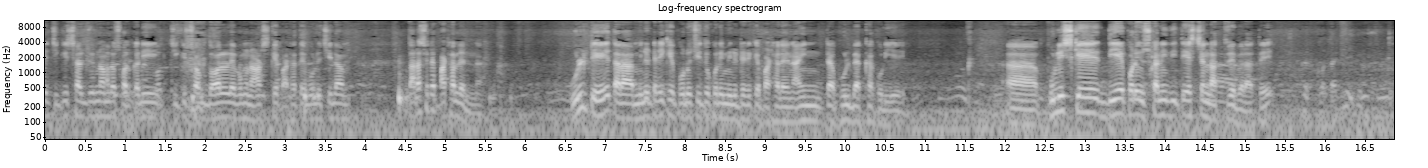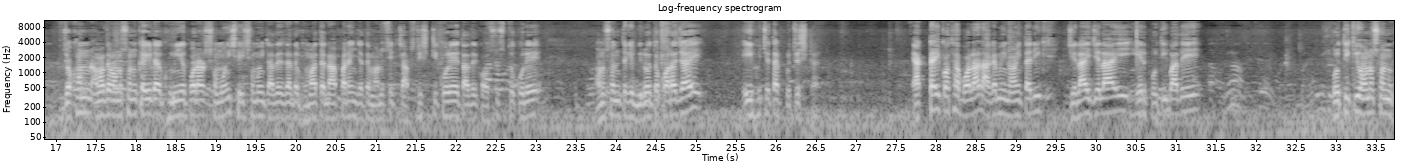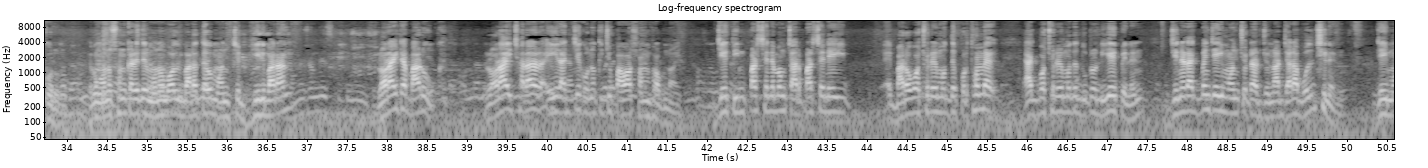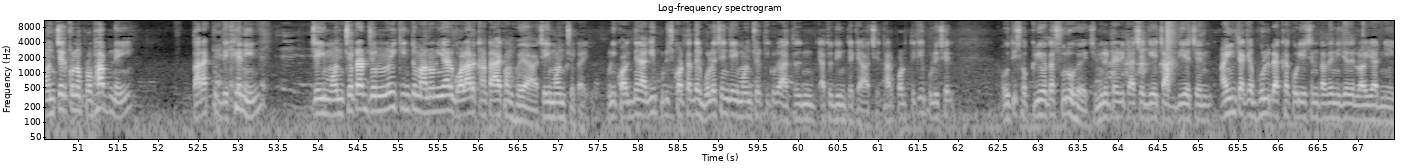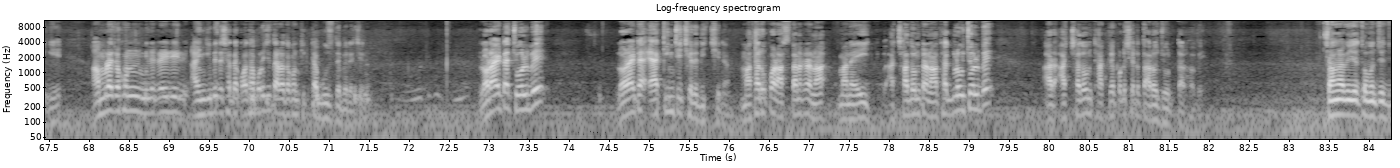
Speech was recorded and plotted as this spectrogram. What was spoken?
হাসপাতালটিতে চিকিৎসার জন্য আমরা সরকারি চিকিৎসক দল এবং নার্সকে পাঠাতে বলেছিলাম। তারা সেটা পাঠালেন না। উল্টে তারা মিলিটারিকে পরিচিত করে মিলিটারিকে পাঠালেন, আইনটা ভুল ব্যাখ্যা করিয়ে। পুলিশকে দিয়ে পরে উস্কানি দিতে এসছেন রাত্রে বেলাতে যখন আমাদের অনশনকারীরা ঘুমিয়ে পড়ার সময়, সেই সময় তাদের যাতে ঘুমাতে না পারেন, যাতে মানসিক চাপ সৃষ্টি করে, তাদেরকে অসুস্থ করে অনশন থেকে বিরত করা যায়, এই হচ্ছে তার প্রচেষ্টা। একটাই কথা বলার, আগামী নয় তারিখ জেলায় জেলায় এর প্রতিবাদে প্রতীকী অনশন করুন এবং অনশনকারীদের মনোবল বাড়াতেও মঞ্চে ভিড় বাড়ান। লড়াইটা বাড়ুক। লড়াই ছাড়া এই রাজ্যে কোনো কিছু পাওয়া সম্ভব নয়। যে তিন পার্সেন্ট এবং চার পার্সেন্ট এই বারো বছরের মধ্যে, প্রথম এক- বছরের মধ্যে দুটো ডিএ পেলেন, জেনে রাখবেন যে এই মঞ্চটার জন্য। আর যারা বলছিলেন যে এই মঞ্চের কোনো প্রভাব নেই, তারা একটু দেখে নিন। যে এই মঞ্চটার জন্যই কিন্তু মাননীয়ার গলার কাঁটা এখন হয়ে আছে, এই মঞ্চটাই। উনি কয়েকদিন আগেই পুলিশ কর্তাদের বলেছেন যে এই মঞ্চ কি করে এতদিন এতদিন থেকে আছে। তারপর থেকেই পুলিশের অতি সক্রিয়তা শুরু হয়েছে। মিলিটারির কাছে গিয়ে চাপ দিয়েছেন, আইনটাকে ভুল ব্যাখ্যা করিয়েছেন তাদের নিজেদের লয়ার নিয়ে গিয়ে। আমরা যখন মিলিটারির আইনজীবীদের সাথে কথা বলেছি, তারা তখন ঠিকঠাক বুঝতে পেরেছেন। লড়াইটা চলবে, লড়াইটা এক ইঞ্চি ছেড়ে দিচ্ছি না। মাথার উপর আস্তানাটা না মানে এই আচ্ছাদনটা না থাকলেও চলবে, আর আচ্ছাদন থাকলে পরে সেটা তো আরও জোরদার হবে। সংগ্রামী যত মঞ্চের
